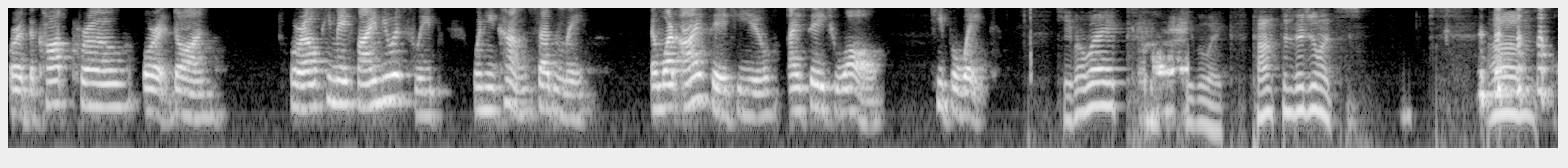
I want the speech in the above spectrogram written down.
or at the cock crow, or at dawn, or else he may find you asleep when he comes suddenly. And what I say to you, I say to all keep awake. Keep awake. Keep awake. Constant vigilance. Um,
